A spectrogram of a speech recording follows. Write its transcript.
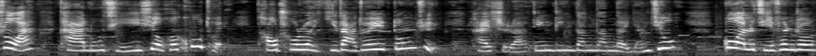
说完，他撸起衣袖和裤腿，掏出了一大堆工具，开始了叮叮当当的研究。过了几分钟，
